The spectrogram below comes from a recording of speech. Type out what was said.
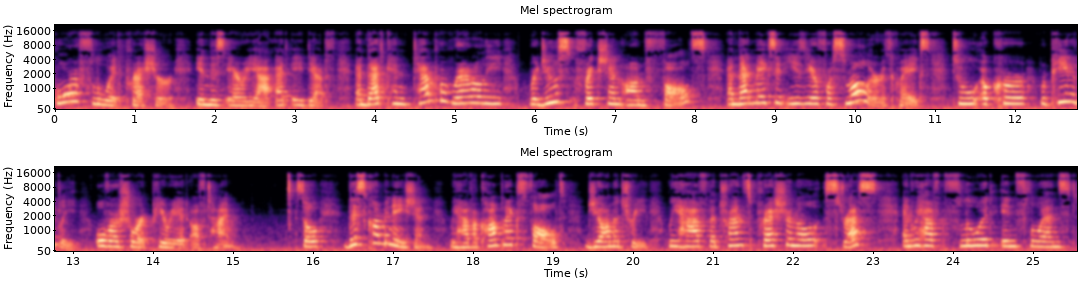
pore fluid pressure in this area at a depth, and that can temporarily reduce friction on faults, and that makes it easier for small earthquakes to occur repeatedly over a short period of time. So this combination, we have a complex fault geometry, we have the transpressional stress, and we have fluid influenced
